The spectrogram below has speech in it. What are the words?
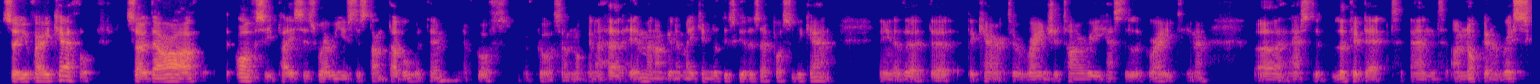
so you're very careful so there are obviously places where we used to stunt double with him of course of course i'm not going to hurt him and i'm going to make him look as good as i possibly can you know the the, the character ranger tyree has to look great you know uh, has to look adept and i'm not going to risk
